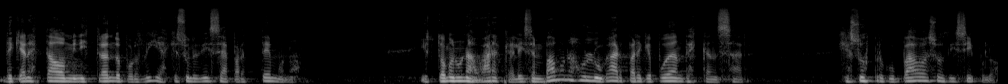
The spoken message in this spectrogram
de que han estado ministrando por días, Jesús les dice, apartémonos. Y toman una barca le dicen, vámonos a un lugar para que puedan descansar. Jesús preocupado a sus discípulos,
